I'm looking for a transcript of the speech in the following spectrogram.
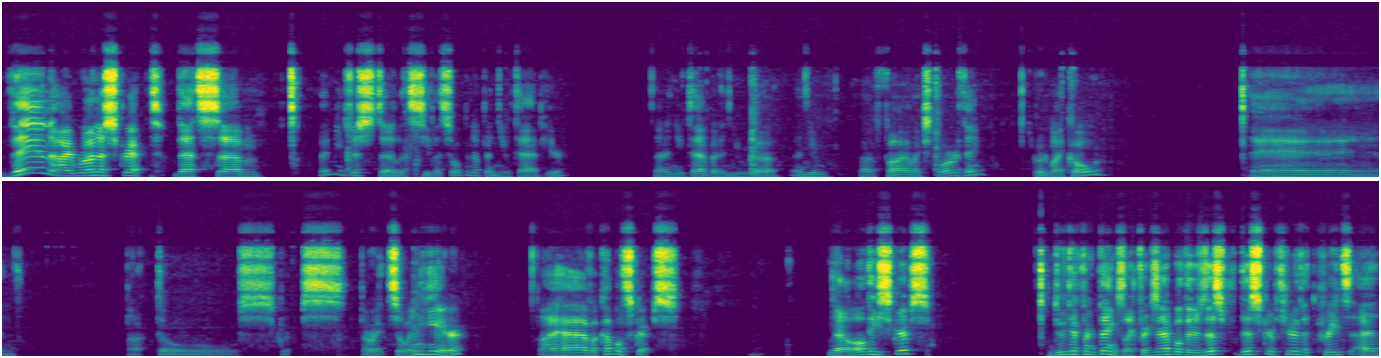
Then I run a script that's um let me just uh, let's see let's open up a new tab here. Not a new tab but a new uh, a new uh, file explorer thing. Go to my code. And octo scripts all right so in here I have a couple scripts. Now all these scripts do different things. Like for example there's this this script here that creates a,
